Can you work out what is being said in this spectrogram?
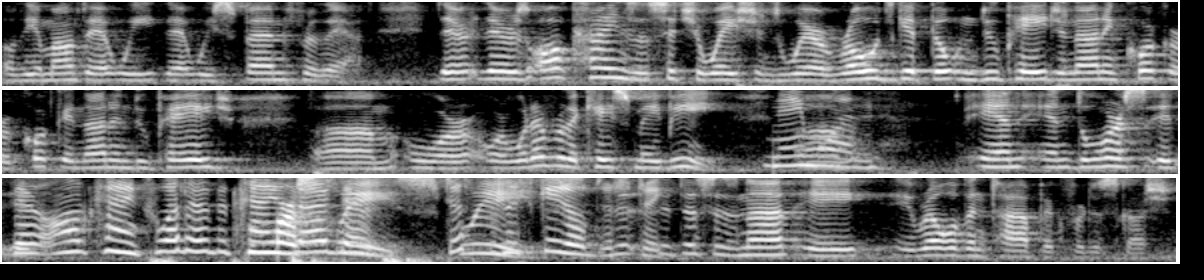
of the amount that we, that we spend for that. There, there's all kinds of situations where roads get built in DuPage and not in Cook, or Cook and not in DuPage, um, or, or whatever the case may be. Name Um, one. And, and Dolores, it. it- There are all kinds, what other kinds Dolores, are there? please, Just the please. mosquito Th- district. This is not a, a relevant topic for discussion.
